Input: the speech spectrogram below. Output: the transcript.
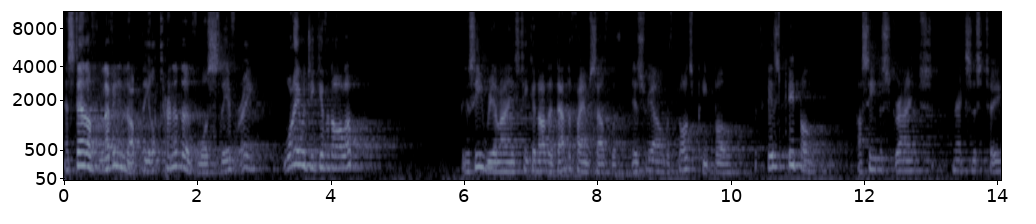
Instead of living it up, the alternative was slavery. Why would he give it all up? Because he realized he could not identify himself with Israel, with God's people, with his people, as he describes in Exodus 2,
